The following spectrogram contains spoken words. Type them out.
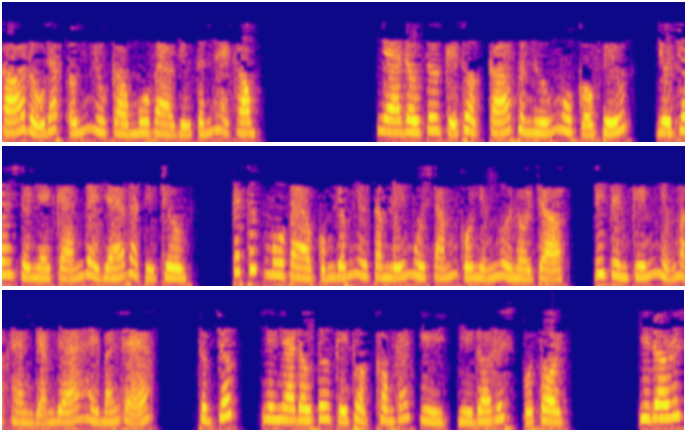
có đủ đáp ứng nhu cầu mua vào dự tính hay không. Nhà đầu tư kỹ thuật có khuynh hướng mua cổ phiếu Dựa trên sự nhạy cảm về giá và thị trường, cách thức mua vào cũng giống như tâm lý mua sắm của những người nội trợ, đi tìm kiếm những mặt hàng giảm giá hay bán rẻ. Thực chất, nhiều nhà đầu tư kỹ thuật không khác gì dì Doris của tôi. Dì Doris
